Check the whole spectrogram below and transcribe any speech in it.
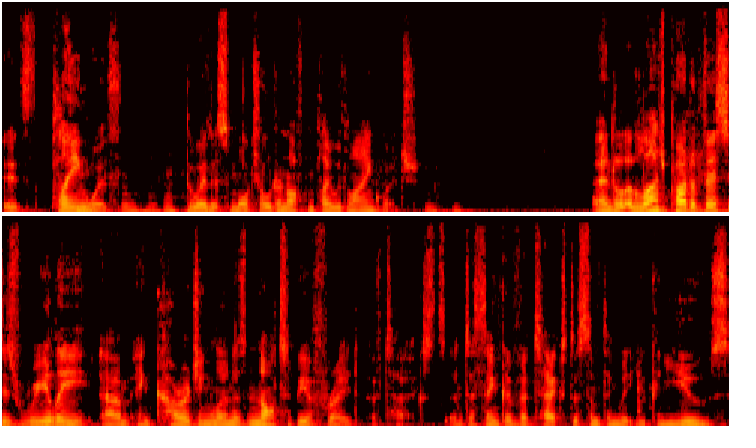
it's playing with Mm-hmm. the way that small children often play with language. And a a large part of this is really um, encouraging learners not to be afraid of texts and to think of a text as something that you can use,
